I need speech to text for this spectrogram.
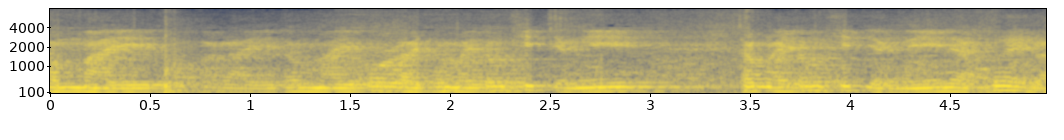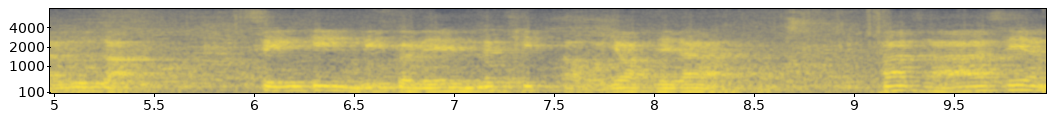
ทำไมเพราะอะไรทำไมเพราะอะไรทำไมต้องคิดอย่างนี้ ทำไมต้องคิดอย่างนี้เนี่ยเพื่อให้เรารู้จัก thinking different และคิดต่อยอดให้ได้ ภาษาอาเซียน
